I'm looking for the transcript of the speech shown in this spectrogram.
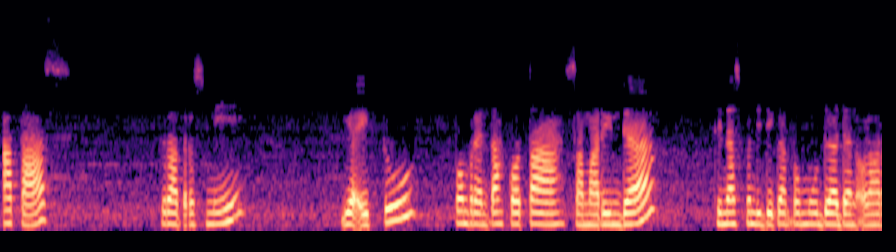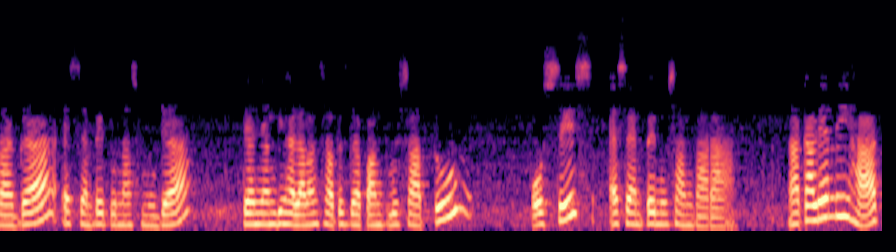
atas surat resmi yaitu pemerintah kota Samarinda Dinas Pendidikan Pemuda dan Olahraga SMP Tunas Muda dan yang di halaman 181 OSIS SMP Nusantara. Nah, kalian lihat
